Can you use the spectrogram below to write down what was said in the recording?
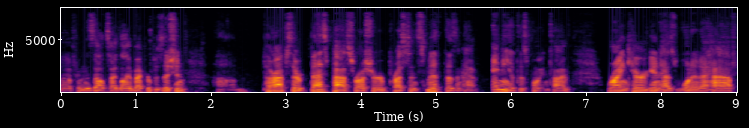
uh, from his outside linebacker position. Um, perhaps their best pass rusher, Preston Smith, doesn't have any at this point in time. Ryan Kerrigan has one and a half.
